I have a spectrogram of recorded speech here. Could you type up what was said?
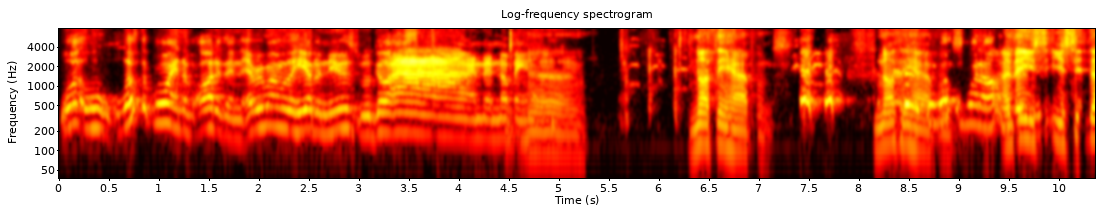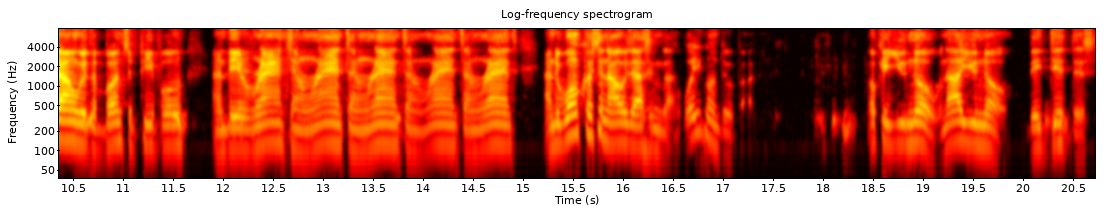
what? What's the point of auditing? Everyone will hear the news, will go ah, and then nothing. Yeah. nothing happens. Nothing happens. and then you you sit down with a bunch of people and they rant and rant and rant and rant and rant. And the one question I always ask them, is, what are you gonna do about it? Okay, you know, now you know they did this.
